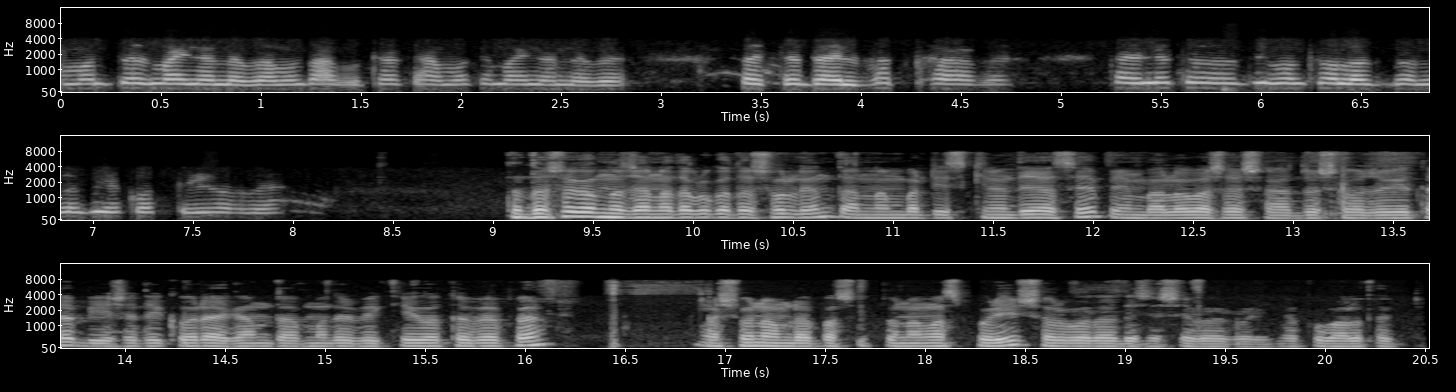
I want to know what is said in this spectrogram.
আমাদের মাইনা নেবে আমার বাবুটাকে আমাকে মাইনা নেবে একটা ডাইল ভাত খাওয়াবে তাইলে তো জীবন চলার জন্য বিয়ে করতেই হবে। তো দর্শক আপনার জান্নাত আপুর কথা শুনলেন তার নাম্বারটি স্ক্রিনে দেওয়া আছে প্রেম ভালোবাসা সাহায্য সহযোগিতা বিয়ে শাদী করে একান্ত আপনাদের ব্যক্তিগত ব্যাপার। আসুন আমরা পাঁচ নামাজ পড়ি সর্বদা দেশের সেবা করি। আপু ভালো থাকবেন।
